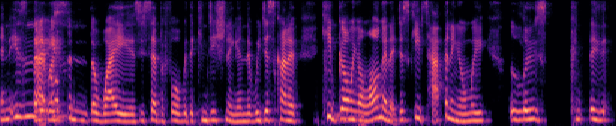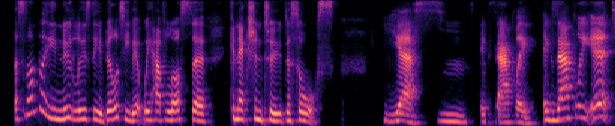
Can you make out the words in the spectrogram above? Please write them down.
And isn't that was, often the way, as you said before, with the conditioning, and that we just kind of keep going along, and it just keeps happening, and we lose. It's not that you lose the ability, but we have lost the connection to the source. Yes, mm. exactly, exactly it.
